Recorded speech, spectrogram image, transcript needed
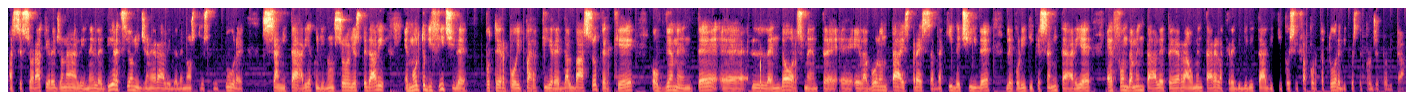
assessorati regionali, nelle direzioni generali delle nostre strutture sanitarie, quindi non solo gli ospedali, è molto difficile poter poi partire dal basso perché ovviamente eh, l'endorsement e, e, la volontà espressa da chi decide le politiche sanitarie è fondamentale per aumentare la credibilità di chi poi si fa portatore di queste progettualità.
